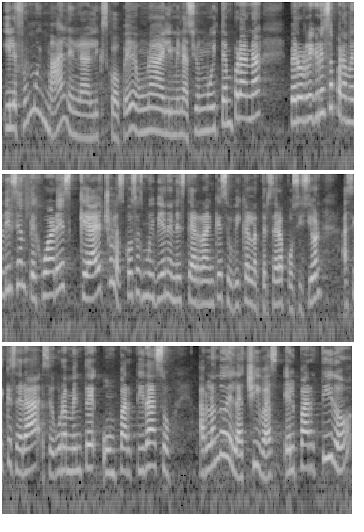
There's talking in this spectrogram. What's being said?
y le fue muy mal en la League's Cup, ¿eh? una eliminación muy temprana, pero regresa para medirse ante Juárez, que ha hecho las cosas muy bien en este arranque, se ubica en la tercera posición, así que será seguramente un partidazo. Hablando de las Chivas, el partido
